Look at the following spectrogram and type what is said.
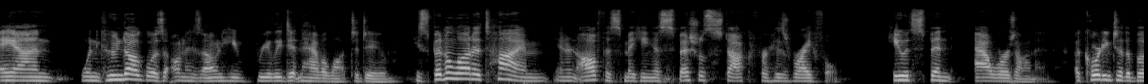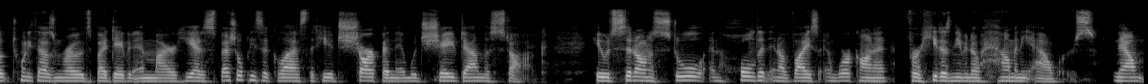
And when Coondog was on his own, he really didn't have a lot to do. He spent a lot of time in an office making a special stock for his rifle. He would spend hours on it. According to the book 20,000 Roads by David N. Meyer, he had a special piece of glass that he had sharpened and would shave down the stock. He would sit on a stool and hold it in a vise and work on it for he doesn't even know how many hours. Now,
